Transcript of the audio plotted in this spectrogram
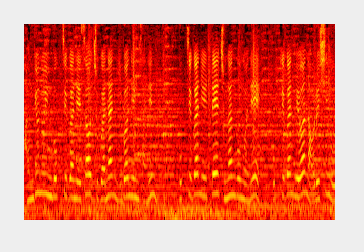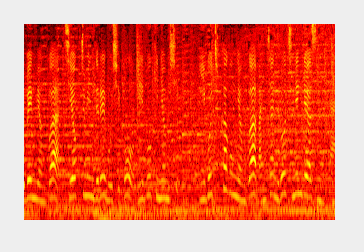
광교노인복지관에서 주관한 이번 행사는 복지관 일대 중앙공원에 복지관 회원 어르신 500명과 지역 주민들을 모시고 일부 기념식, 2부 축하 공연과 만찬으로 진행되었습니다.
